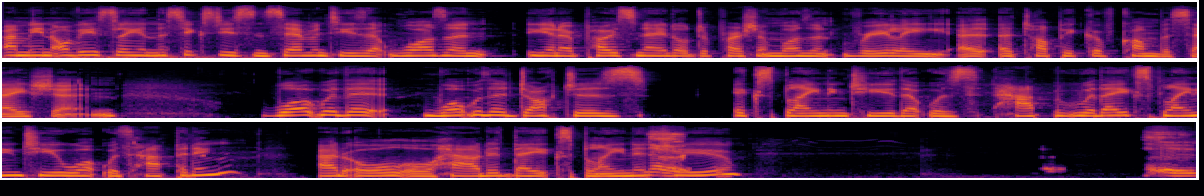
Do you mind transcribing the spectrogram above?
I mean, obviously in the sixties and seventies, it wasn't you know postnatal depression wasn't really a, a topic of conversation. What were the what were the doctors explaining to you that was hap- Were they explaining to you what was happening at all, or how did they explain it No. to you? uh,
